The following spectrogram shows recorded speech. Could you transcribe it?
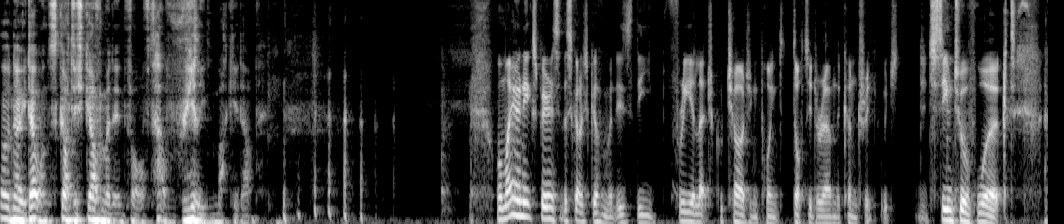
Oh no, you don't want the Scottish government involved. That'll really muck it up. Well, my only experience of the Scottish government is the free electrical charging points dotted around the country, which seemed to have worked.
